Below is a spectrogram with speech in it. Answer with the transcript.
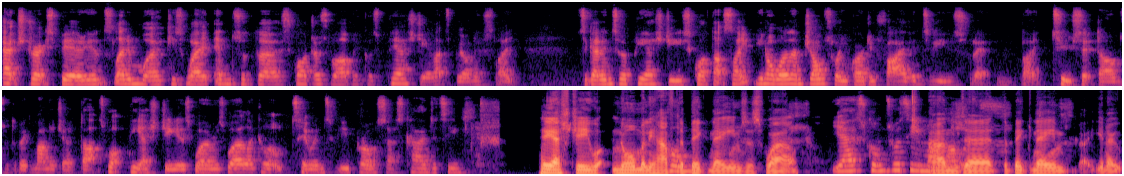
extra experience, let him work his way into the squad as well. Because PSG, let's be honest, like to get into a PSG squad, that's like you know one of them jobs where you've got to do five interviews for it, and like two sit downs with the big manager. That's what PSG is. Whereas as well, like a little two interview process kind of team. PSG normally have the big names as well. To come to a team like and uh, the big name, uh, you know,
